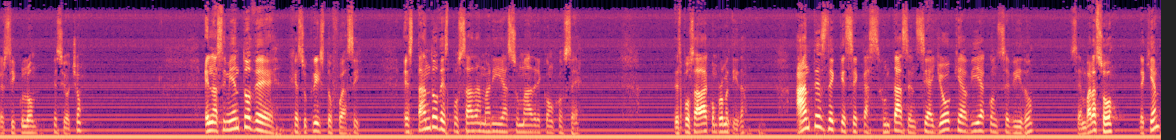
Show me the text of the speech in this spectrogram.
versículo 18. El nacimiento de Jesucristo fue así. Estando desposada María, su madre, con José, desposada comprometida, antes de que se juntasen, se halló que había concebido, se embarazó ¿De quién?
